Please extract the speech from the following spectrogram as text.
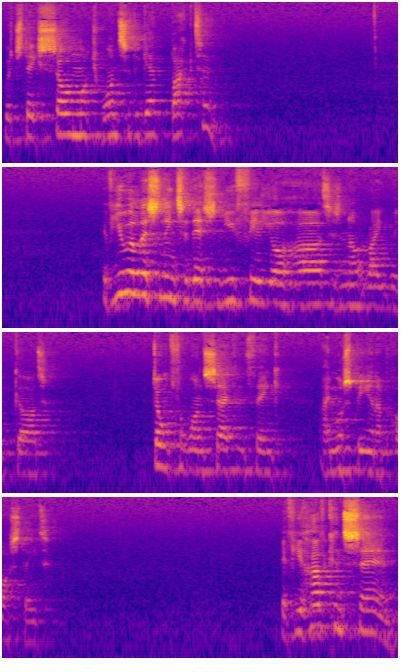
which they so much wanted to get back to. If you are listening to this and you feel your heart is not right with God, don't for one second think, I must be an apostate. If you have concern,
